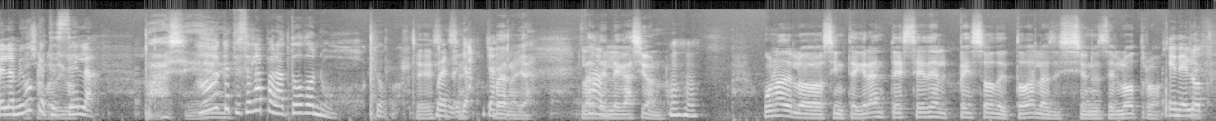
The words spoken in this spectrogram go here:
El amigo Por que te digo. cela. Sí. Ah, que te cela para todo. No, qué horror. Sí, sí, bueno, sí. ya, ya. Bueno, ya. La Ah. delegación. Uno de los integrantes cede al peso de todas las decisiones del otro. En el De- otro.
